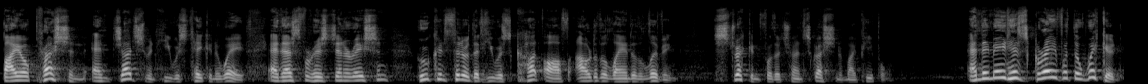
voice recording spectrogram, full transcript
By oppression and judgment he was taken away. And as for his generation, who considered that he was cut off out of the land of the living, stricken for the transgression of my people? And they made his grave with the wicked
